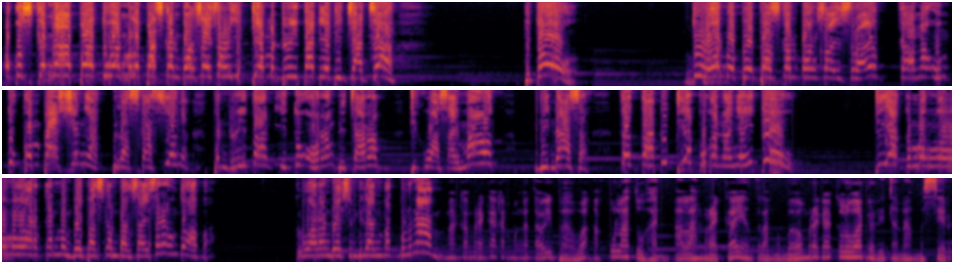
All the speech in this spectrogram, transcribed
fokus kenapa Tuhan melepaskan bangsa Israel. Dia menderita, dia dijajah. Betul. Tuhan membebaskan bangsa Israel karena untuk compassionnya, belas kasihannya, penderitaan itu orang bicara dikuasai maut, binasa. Tetapi dia bukan hanya itu. Dia mengeluarkan membebaskan bangsa Israel untuk apa? Keluaran 29:46. Maka mereka akan mengetahui bahwa akulah Tuhan, Allah mereka yang telah membawa mereka keluar dari tanah Mesir,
